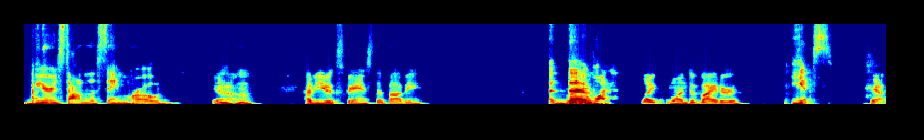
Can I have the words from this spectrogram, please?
veers down the same road yeah mm-hmm. Have you experienced it bobby? Uh, the one like one divider? Yes. Yeah.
